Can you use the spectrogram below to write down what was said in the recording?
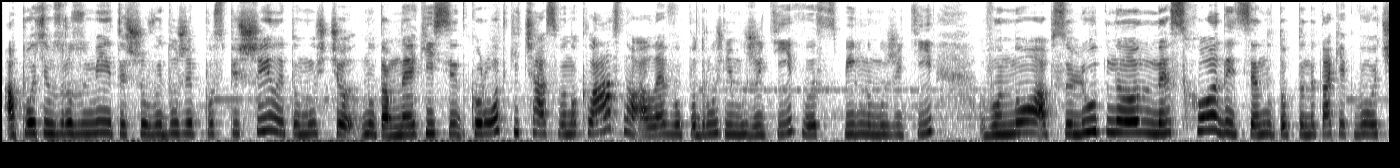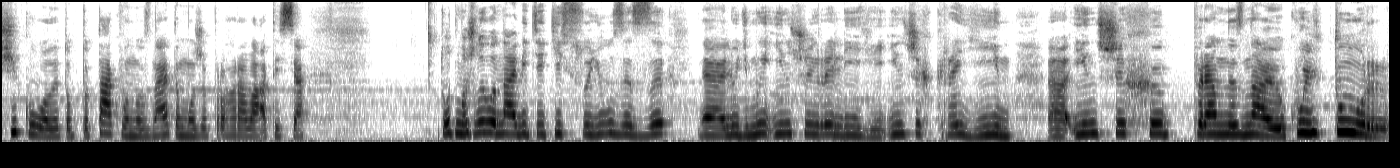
а потім зрозумієте, що ви дуже поспішили, тому що ну там на якийсь короткий час воно класно, але в подружньому житті, в спільному житті. Воно абсолютно не сходиться, ну тобто не так, як ви очікували. Тобто так воно, знаєте, може програватися. Тут, можливо, навіть якісь союзи з е, людьми іншої релігії, інших країн, е, інших, прям не знаю, культур,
